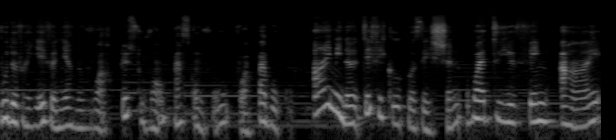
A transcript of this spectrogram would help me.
Vous devriez venir nous voir plus souvent parce qu'on vous voit pas beaucoup. I'm in a difficult position. What do you think I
